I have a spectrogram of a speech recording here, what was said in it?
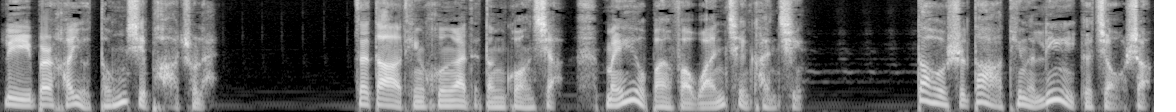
里边还有东西爬出来，在大厅昏暗的灯光下，没有办法完全看清。倒是大厅的另一个角上，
